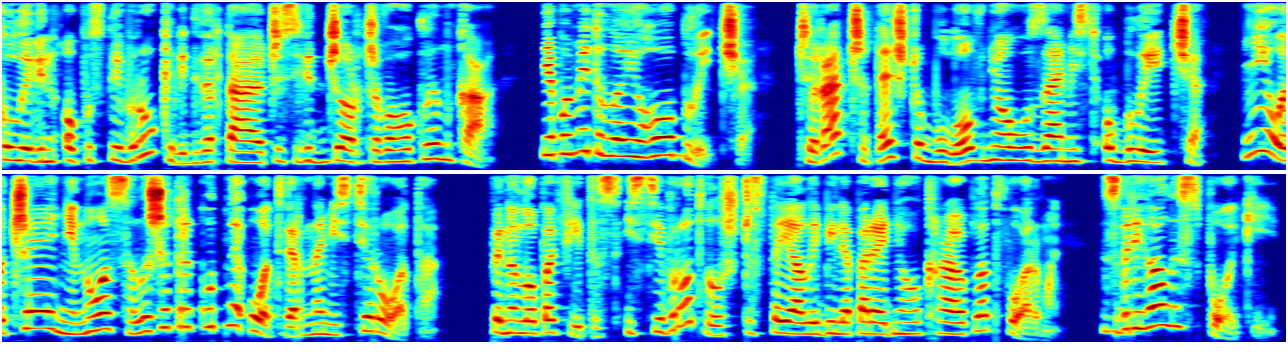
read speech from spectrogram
Коли він опустив руки, відвертаючись від Джорджового клинка, я помітила його обличчя, чи радше те, що було в нього замість обличчя, ні очей, ні носа, лише трикутний отвір на місці рота. Пенелопа Фітес і Стів Ротвелл, що стояли біля переднього краю платформи, зберігали спокій.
